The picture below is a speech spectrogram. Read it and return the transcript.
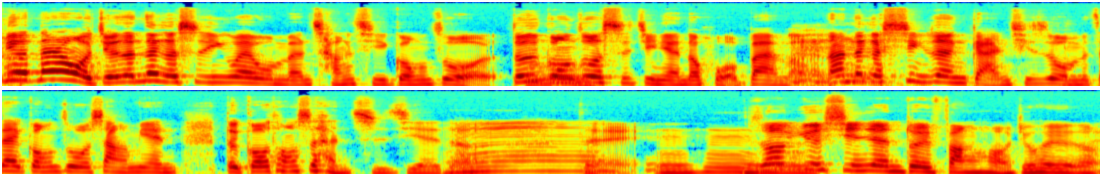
没有，当然我觉得那个是因为我们长期工作，都是工作十几年的伙伴嘛。那那个信任感，其实我们在工作上面的沟通是很直接的。对，嗯哼，你知道越信任对方哈，就会有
